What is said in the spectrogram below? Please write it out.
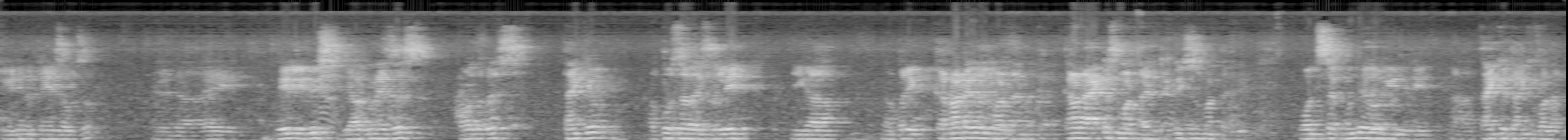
getting the players also. And uh, I really wish the organizers all the best. Thank you. Abu sir ಹೆಸರಲ್ಲಿ ಈಗ ಬರೀ ಕರ್ನಾಟಕದಲ್ಲಿ ಮಾಡ್ತಾ ಕನ್ನಡ ಆಕ್ಟರ್ಸ್ ಮಾಡ್ತಾ ಇದ್ದೀವಿ ಟೆಕ್ನಿಷಿಯನ್ಸ್ ಮಾಡ್ತಾ ಇದ್ದೀವಿ ಒಂದು ಸ್ಟೆಪ್ ಮುಂದೆ ಹೋಗಿದ್ದೀವಿ thank you thank you for that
